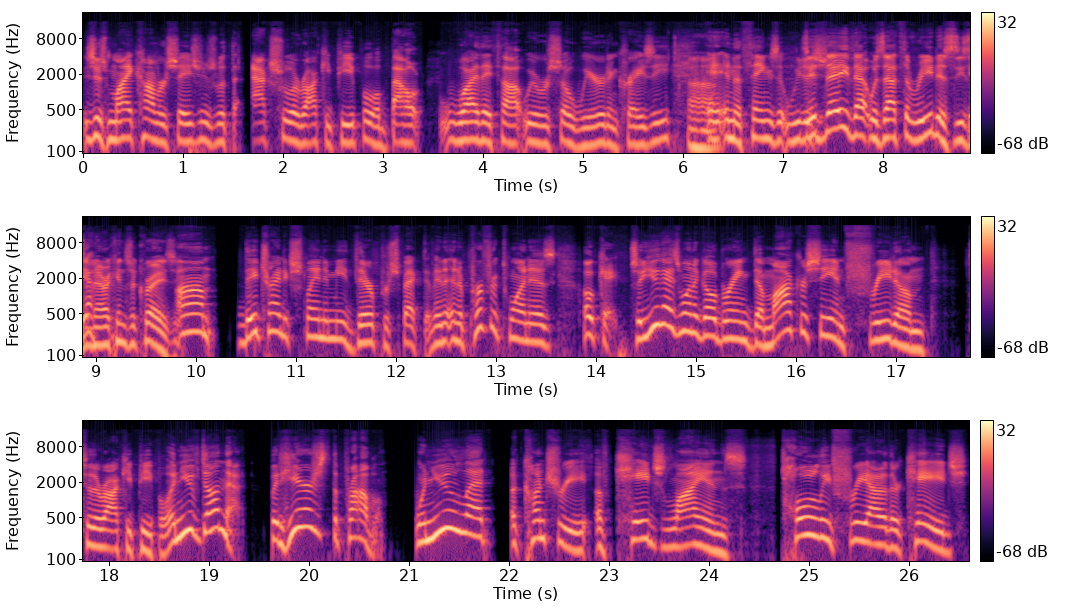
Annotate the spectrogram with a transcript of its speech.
is just my conversations with the actual Iraqi people about why they thought we were so weird and crazy, and, and the things that we Uh-huh. Did they? That was that the read? Is these Yeah. Americans are crazy? Um, they tried to explain to me their perspective. And, and a perfect one is okay, so you guys want to go bring democracy and freedom to the Iraqi people, and you've done that. But here's the problem when you let a country of caged lions totally free out of their cage,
